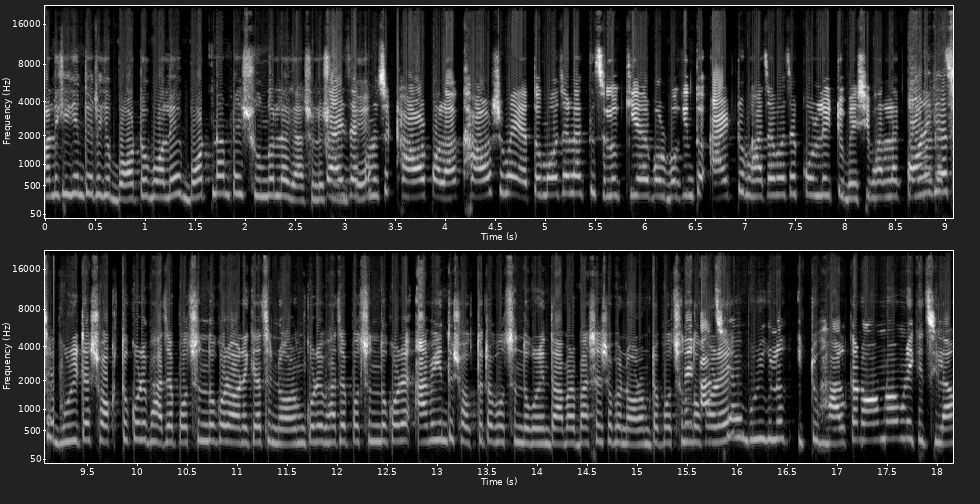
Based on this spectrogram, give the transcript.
অনেকে কিন্তু এটাকে বটও বলে। বট নামটাই সুন্দর লাগে আসলে এখন হচ্ছে খাওয়ার পলা। খাওয়ার সময় এত মজা লাগতেছিল কি আর বলব? কিন্তু আর একটু ভাজা ভাজা করলে একটু বেশি ভালো লাগতো। অনেকে আছে ভুড়িটা শক্ত করে ভাজা পছন্দ করে অনেকে আছে নরম করে ভাজা পছন্দ করে। আমি কিন্তু শক্তটা পছন্দ করি কিন্তু আমার বাসায় সবাই নরমটা পছন্দ করে। আমি ভুড়িগুলো একটু হালকা নরম নরম রেখেছিলাম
